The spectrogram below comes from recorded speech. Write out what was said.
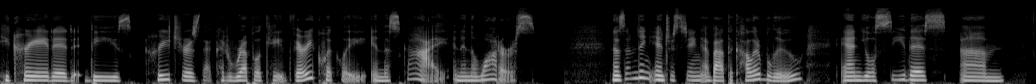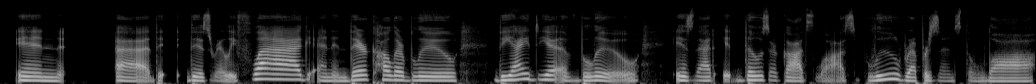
He created these creatures that could replicate very quickly in the sky and in the waters. Now, something interesting about the color blue, and you'll see this um, in uh, the, the Israeli flag and in their color blue, the idea of blue is that it, those are God's laws. Blue represents the law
